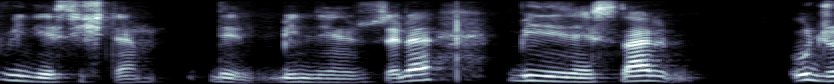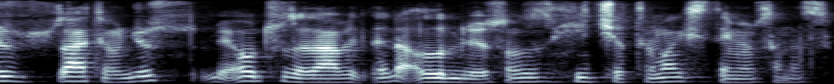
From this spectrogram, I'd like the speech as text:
VDS işte bildiğiniz üzere VDS'ler ucuz zaten ucuz ve 30 davetleri alabiliyorsanız hiç yatırmak istemiyorsanız.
